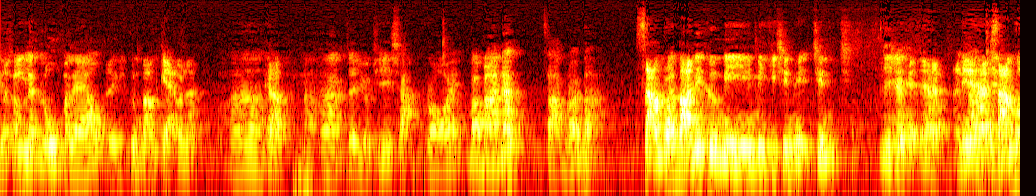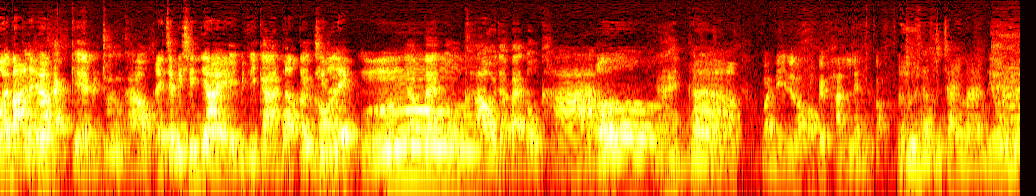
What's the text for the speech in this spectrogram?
เมื่อกี้สำเร็จรูปมาแล้วเมื่อกี้คุณปั๊มแกะแล้วนะ อ่าครับ นะฮะจะอยู่ที่ 300ประมาณนั้น300 บาท300บาทนี่คือมีมีกี่ชิ้นพี่ชิ้นนี่ไงอะอันนี้นะฮะ300บาทนะครับเป็นแพ็กเกจเป็นชุดของเขาจะมีชิ้นใหญ่มีวิธีการบอกกับรียบร้อยชิ้นเล็กอืมจะแปะตรงเข่าจะแปะตรงขา เออง่ายหมด ครับวันนี้เดี๋ยวเราขอไปพันเล่นก่อน เออน่าสนใจมากเดี๋ยววันนี้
